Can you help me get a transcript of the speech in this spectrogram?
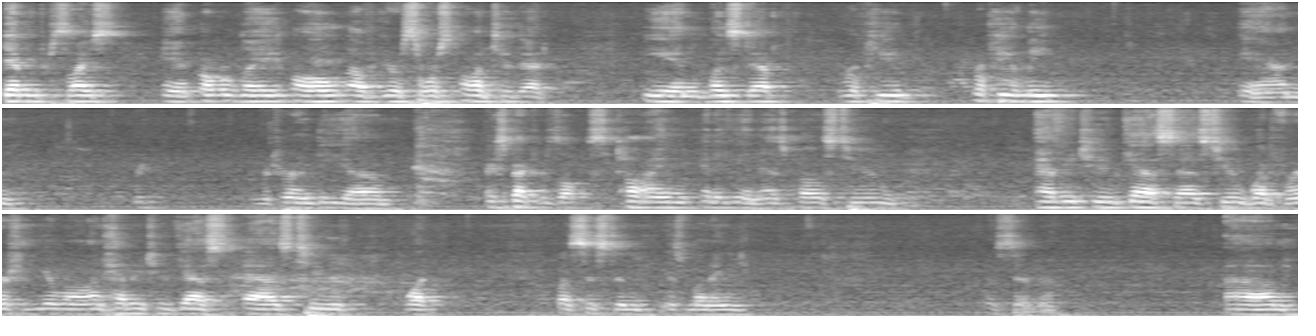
Debian Precise and overlay all of your source onto that in one step, repeat, repeatedly, and re- return the um, expected results time and again, as opposed to having to guess as to what version you're on, having to guess as to what, what system is running, etc. Um,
